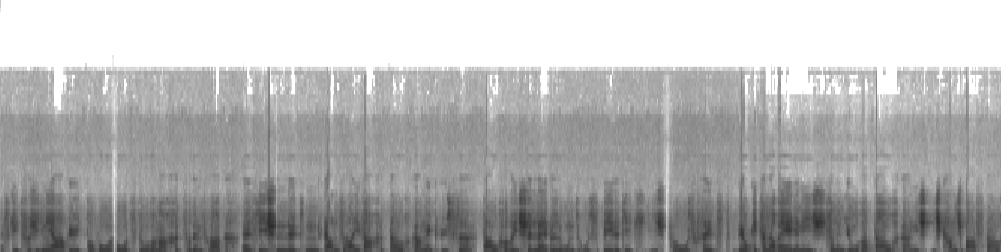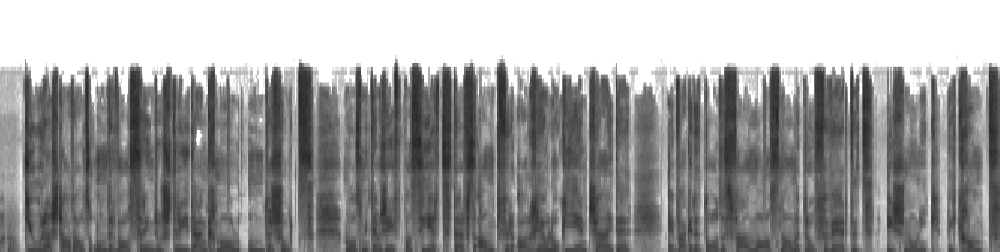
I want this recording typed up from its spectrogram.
Es gibt verschiedene Anbieter, die Bootstouren machen zu dem Wrack. Es ist nicht ein ganz einfacher Tauchgang. Ein gewisser taucherischer Level und Ausbildung ist vorausgesetzt. Wirklich zu erwähnen ist, so ein Jura-Tauchgang ist, ist kein Spaß-Tauchgang. Die Jura steht als Unterwasserindustriedenkmal unter Schutz. Was mit dem Schiff passiert, darf das Amt für Archäologie entscheiden. Ob wegen der Todesfall Massnahmen getroffen werden, ist noch nicht bekannt.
